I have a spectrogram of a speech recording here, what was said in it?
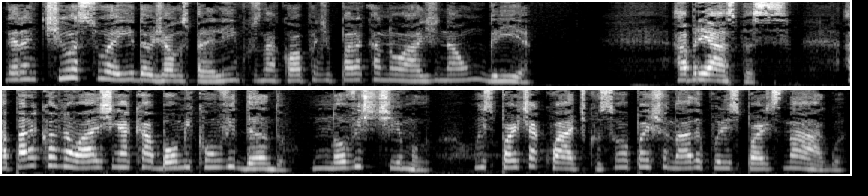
Garantiu a sua ida aos Jogos Paralímpicos na Copa de Paracanoagem na Hungria. Abre aspas. A paracanoagem acabou me convidando, um novo estímulo, um esporte aquático, sou apaixonada por esportes na água.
